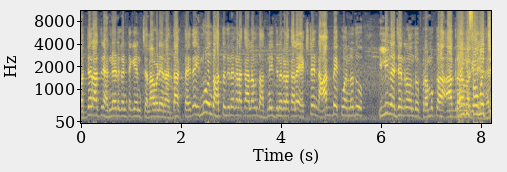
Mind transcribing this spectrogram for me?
ಮಧ್ಯರಾತ್ರಿ ಹನ್ನೆರಡು ಗಂಟೆಗೆ ಏನು ಚಲಾವಣೆ ರದ್ದಾಗ್ತಾ ಇದೆ? ಇನ್ನೂ ಒಂದು ಹತ್ತು ದಿನಗಳ ಕಾಲ ಒಂದು ಹದಿನೈದು ದಿನಗಳ ಕಾಲ ಎಕ್ಸ್ಟೆಂಡ್ ಆಗಬೇಕು ಅನ್ನೋದು ಇಲ್ಲಿನ ಜನರ ಒಂದು ಪ್ರಮುಖ ಆಗ್ರಹ ಸೋ ಮಚ್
